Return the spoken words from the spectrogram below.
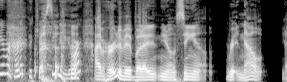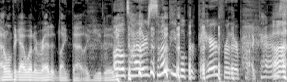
you ever heard of Poughkeepsie, New York? I've heard of it, but I didn't, you know, seeing it written out, I don't think I would have read it like that, like you did. Well, Tyler, some people prepare for their podcast.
